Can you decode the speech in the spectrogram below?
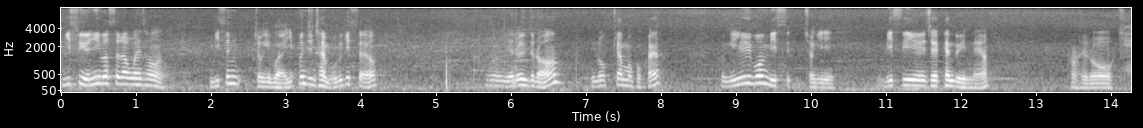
미스 유니버스라고 해서 미슨 저기 뭐야 이쁜지는 잘 모르겠어요. 어, 예를 들어 이렇게 한번 볼까요? 여기 일본 미스 저기 미스 재팬도 있네요. 어, 이렇게.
